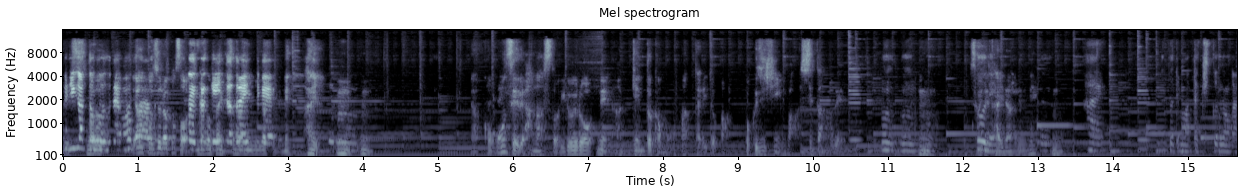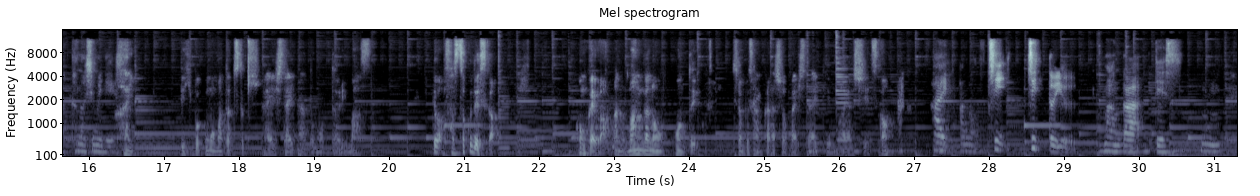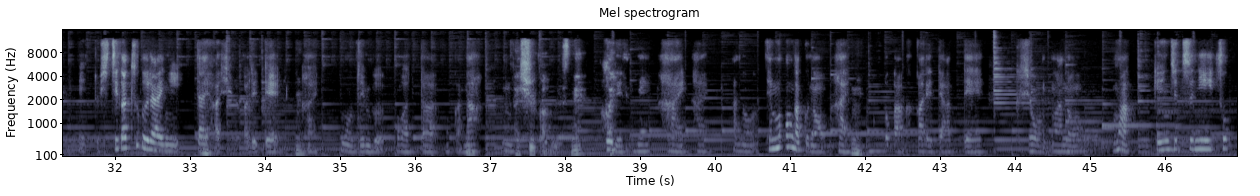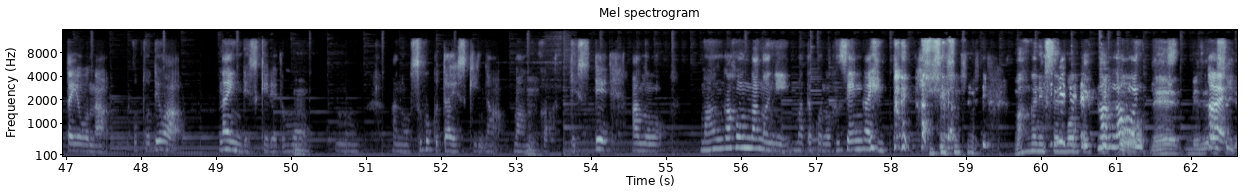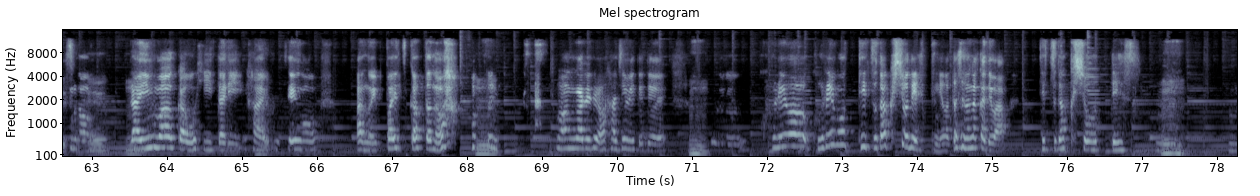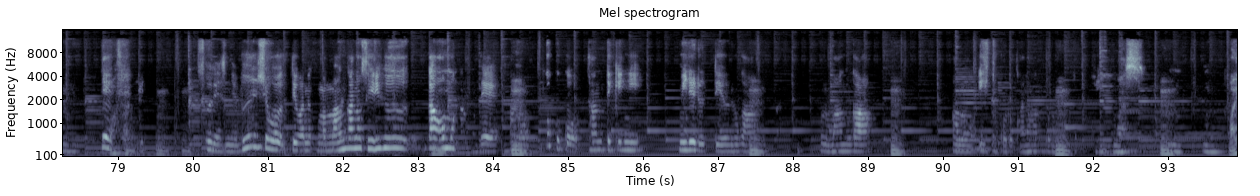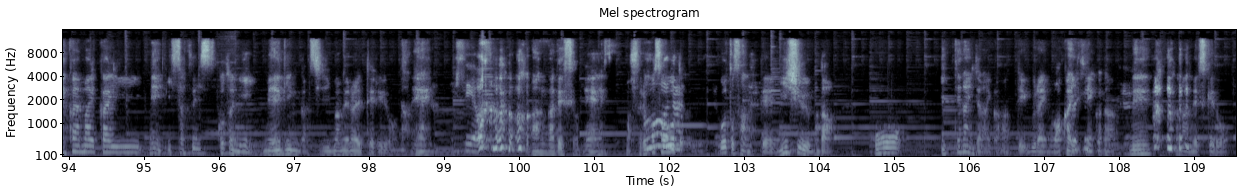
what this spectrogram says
りがとうございます。いやこちらこそ声かけいただいて、ね、はい。うんうん。いやこう音声で話すといろいろね発見とかもあったりとか僕自身はしてたので、うんうんうん。それで対談でね。うん、はい。後でまた聞くのが楽しみです。はい。ぜひ僕もまたちょっと聞き返したいなと思っております。では早速ですが、今回はあの漫画の本ということで、しのぶさんから紹介していただいてもよろしいですか？はい、あのちちという漫画です。うんえっと、7月ぐらいに第8週が出て、うん、はい、もう全部終わったのかな。うん、最終巻ですね。そうですね。はい、はい、あの天文学の、はい、うん、ことが書かれてあって、クションあのまあ現実に沿ったようなことではないんですけれども、うんあのすごく大好きな漫画です。うん、であの漫画本なのにまたこの付箋がいっぱい貼って 漫画に付箋本って結構ね珍しいですね、はい、ラインマーカーを引いたり、はい、付箋をあのいっぱい使ったのは本当に、うん、漫画では初めてで、うん、これはこれも哲学書ですね。私の中では哲学書です。うん。で、ま、そうですね。文章ではなく、まあ、漫画のセリフが主なので、うん、あのすごくこう端的に見れるっていうのが、うん、この漫画、うん、あのいいところかなと思います。毎回毎回ね一冊ごとに名言が散りばめられているようなね漫画ですよね。まあ、それこそゴトさんって20まだ5行ってないんじゃないかなっていうぐらいの若い、ね、方,、ね、方なんですけど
